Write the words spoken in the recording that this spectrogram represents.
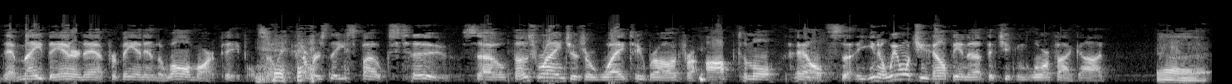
that made the internet for being in the Walmart people. So it covers these folks too. So those ranges are way too broad for optimal health. So, you know, we want you healthy enough that you can glorify God. Uh,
